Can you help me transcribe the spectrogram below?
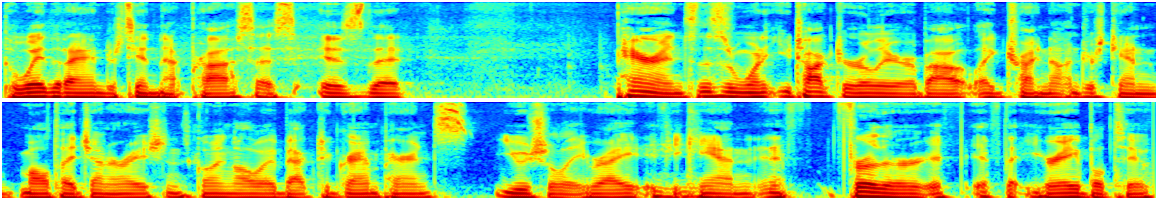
the way that I understand that process is that parents this is what you talked earlier about like trying to understand multi generations going all the way back to grandparents usually right if mm-hmm. you can and if further if, if that you're able to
